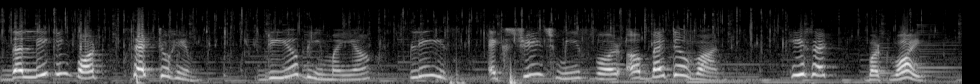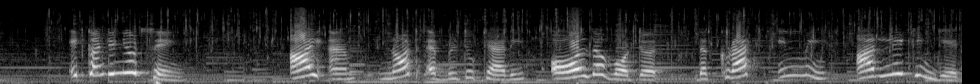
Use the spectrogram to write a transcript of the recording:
the leaking pot said to him, Dear Bhimaya, please exchange me for a better one. He said, But why? It continued saying, I am not able to carry all the water. The cracks in me are leaking it.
